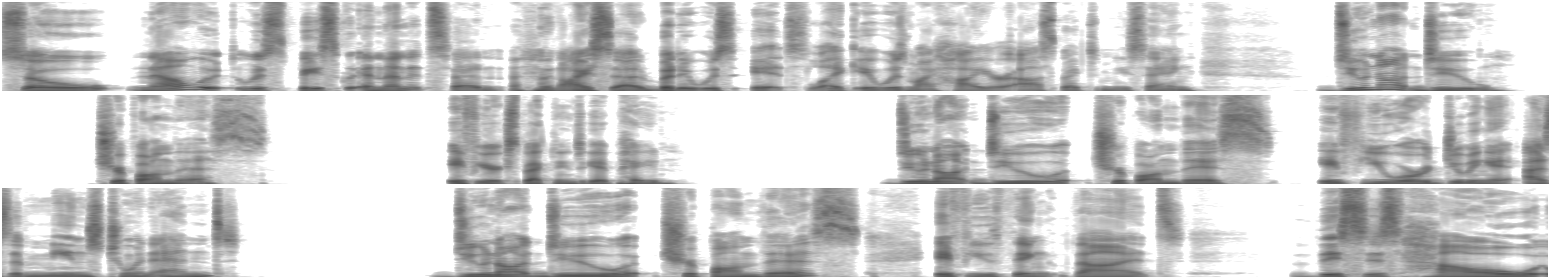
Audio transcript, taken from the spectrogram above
So now it was basically, and then it said, and then I said, but it was it's like it was my higher aspect of me saying, do not do trip on this if you're expecting to get paid. Do not do trip on this if you are doing it as a means to an end. Do not do trip on this if you think that this is how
